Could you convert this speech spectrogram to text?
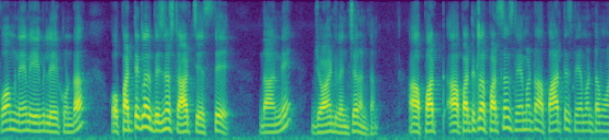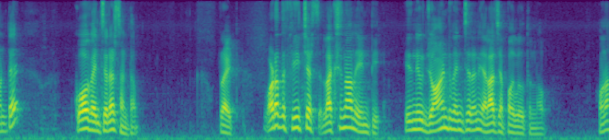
firm name ఏమీ లేకుండా ఓ పర్టికులర్ బిజినెస్ స్టార్ట్ చేస్తే దాన్ని జాయింట్ వెంచర్ అంటాం. ఆ పర్ట్ ఆ పర్టికులర్ పర్సన్స్ ఏమంటాం ఆ పార్టీస్ని ఏమంటాము అంటే కో వెంచరర్స్ అంటాం. Right what are the features లక్షణాలు ఏంటి? ఇది నువ్వు జాయింట్ వెంచర్ అని ఎలా చెప్పగలుగుతున్నావు? అవునా?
